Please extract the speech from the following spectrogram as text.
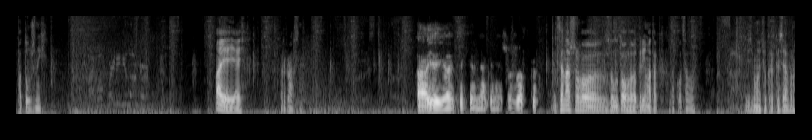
Потужний. Ай-яй-яй. Прекрасно. Ай-яй-яй, ця херня, конечно, жорстко. Це нашого золотого гріма так закоцали. Візьмемо цю кракозябру.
